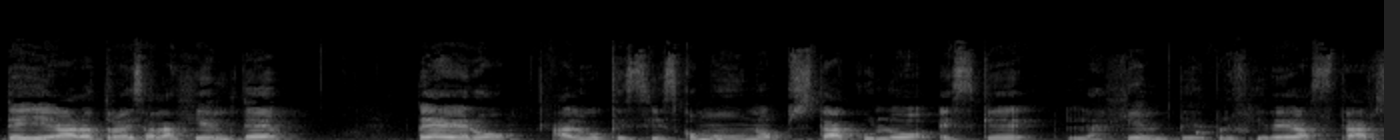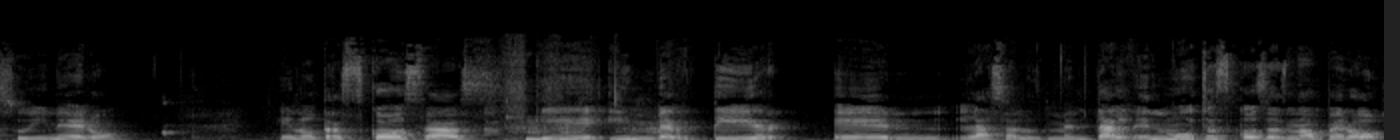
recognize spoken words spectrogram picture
de llegar otra vez a la gente, pero algo que sí es como un obstáculo es que la gente prefiere gastar su dinero en otras cosas que invertir en la salud mental, en muchas cosas no, pero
